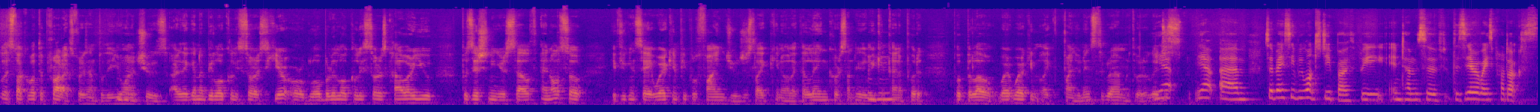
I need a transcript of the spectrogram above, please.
let's talk about the products, for example, that you mm-hmm. want to choose. Are they going to be locally sourced here or globally locally sourced? How are you positioning yourself? And also, if you can say, where can people find you? Just like you know, like a link or something that mm-hmm. we can mm-hmm. kind of put it put below. Where where can like find you on Instagram or Twitter? yeah, yeah. Um, so basically, we want to do both. We in terms of the zero waste products,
